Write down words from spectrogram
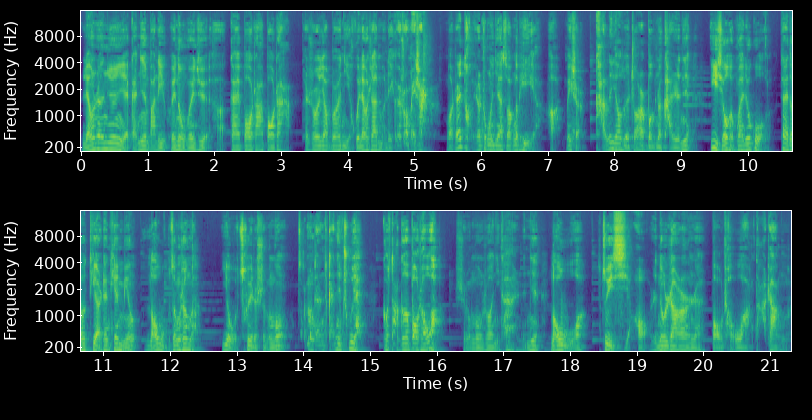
梁山军也赶紧把李逵弄回去啊，该包扎包扎。他说：“要不然你回梁山吧。”李逵说：“没事儿我这腿上中了箭算个屁呀！啊，没事儿砍了一条腿照样蹦着砍人家。”一宿很快就过了。待到第二天天明，老五曾生啊又催着史文恭：“咱们赶赶紧出去，给我大哥报仇啊！”史文恭说：“你看人家老五最小，人都嚷嚷着报仇啊、打仗啊。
